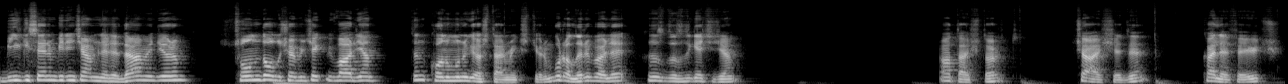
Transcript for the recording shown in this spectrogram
Bilgisayarın birinci hamleyle devam ediyorum. Sonda oluşabilecek bir varyantın konumunu göstermek istiyorum. Buraları böyle hızlı hızlı geçeceğim. At H4. Şah H7. Kale F3.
